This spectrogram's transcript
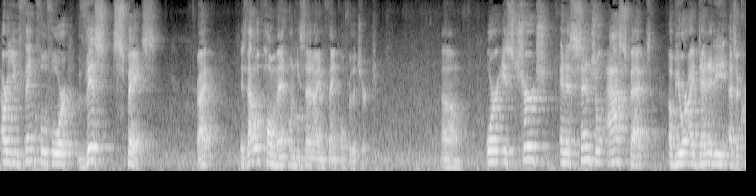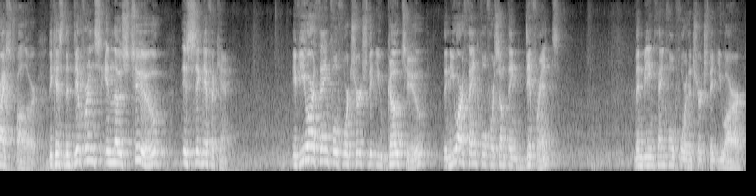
Are you thankful for this space? Right? Is that what Paul meant when he said, I am thankful for the church? Um, or is church an essential aspect of your identity as a Christ follower because the difference in those two is significant. If you are thankful for church that you go to, then you are thankful for something different than being thankful for the church that you are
